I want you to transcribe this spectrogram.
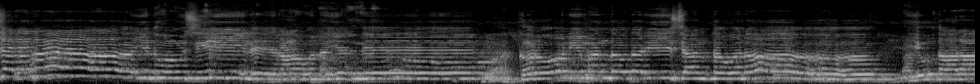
शरण विध्वंशीले रावण यज्ञ. करोनी मंदोदरी शांतवन युदारा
